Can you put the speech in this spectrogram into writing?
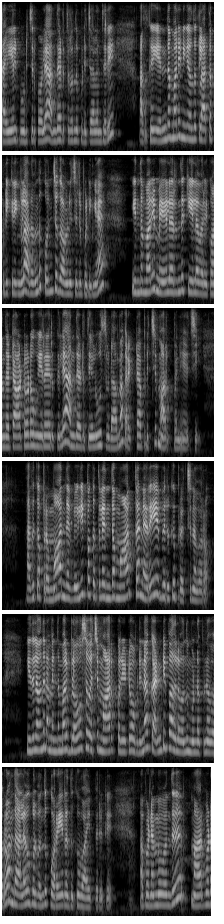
தையல் பிடிச்சிருக்கோம் இல்லையா? அந்த இடத்துலேருந்து பிடிச்சாலும் சரி அதுக்கு எந்த மாதிரி நீங்கள் வந்து கிளாத்தை பிடிக்கிறீங்களோ அதை வந்து கொஞ்சம் கவனிச்சுட்டு பிடிங்க. இந்த மாதிரி மேலேருந்து கீழே வரைக்கும் அந்த டாட்டோட உயரம் இருக்கு இல்லையா? அந்த இடத்தையும் லூஸ் விடாமல் கரெக்டாக பிடிச்சி மார்க் பண்ணியாச்சு. அதுக்கப்புறமா அந்த வெளிப்பக்கத்தில் இந்த மார்க் தான் நிறைய பேருக்கு பிரச்சனை வரும். இதில் வந்து நம்ம இந்த மாதிரி ப்ளவுஸை வச்சு மார்க் பண்ணிட்டோம் அப்படின்னா கண்டிப்பாக அதில் வந்து முன்னப்பின வரும். அந்த அளவுகள் வந்து குறையிறதுக்கு வாய்ப்பு இருக்குது அப்போ நம்ம வந்து மார்போட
